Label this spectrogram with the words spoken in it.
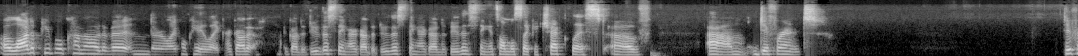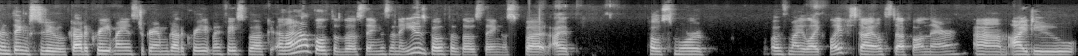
a lot of people come out of it and they're like, okay, like I gotta I gotta do this thing, I gotta do this thing, I gotta do this thing. It's almost like a checklist of um, different different things to do. Got to create my Instagram, got to create my Facebook, and I have both of those things, and I use both of those things. But I post more of my like lifestyle stuff on there. Um, I do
